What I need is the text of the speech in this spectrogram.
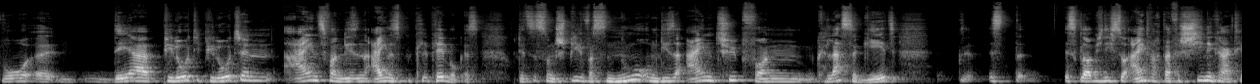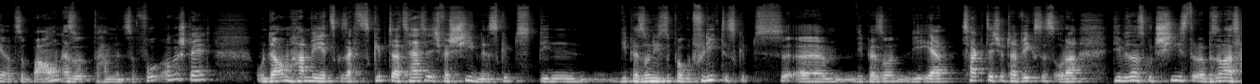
wo äh, der Pilot, die Pilotin eins von diesen eigenes Playbook ist. Und jetzt ist so ein Spiel, was nur um diese einen Typ von Klasse geht, ist, ist glaube ich, nicht so einfach, da verschiedene Charaktere zu bauen. Also haben wir uns so vorgestellt. Und darum haben wir jetzt gesagt, es gibt da tatsächlich verschiedene. Es gibt die, die Person, die super gut fliegt, es gibt ähm, die Person, die eher taktisch unterwegs ist oder die besonders gut schießt oder besonders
